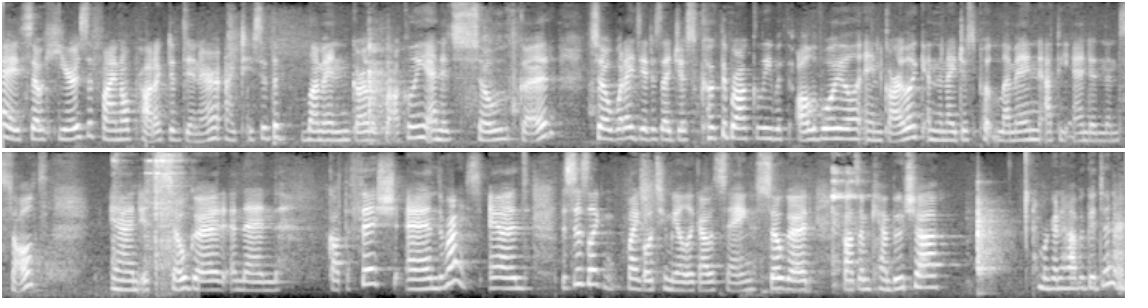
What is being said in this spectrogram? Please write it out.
Okay, so here's the final product of dinner. I tasted the lemon garlic broccoli and it's so good. So what I did is I just cooked the broccoli with olive oil and garlic and then I just put lemon at the end and then salt. And it's so good. And then got the fish and the rice. And this is like my go-to meal, like I was saying. So good. Got some kombucha and we're gonna have a good dinner.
